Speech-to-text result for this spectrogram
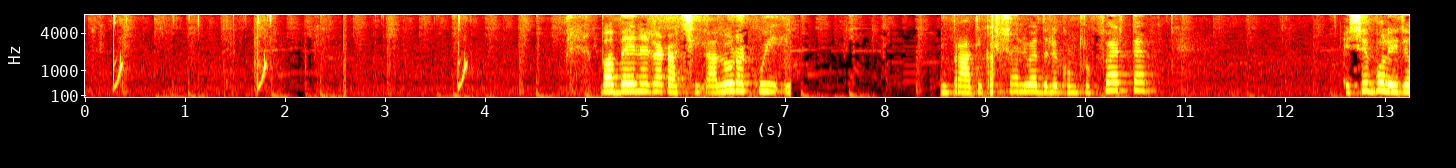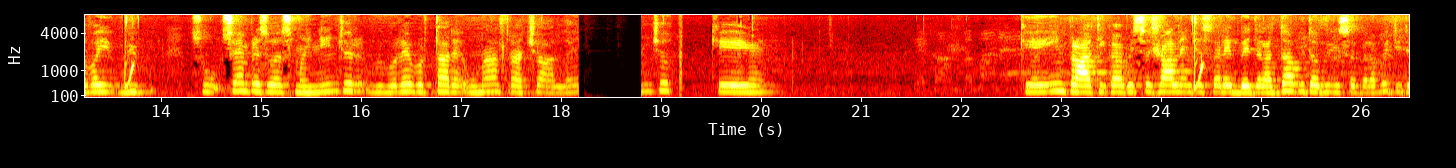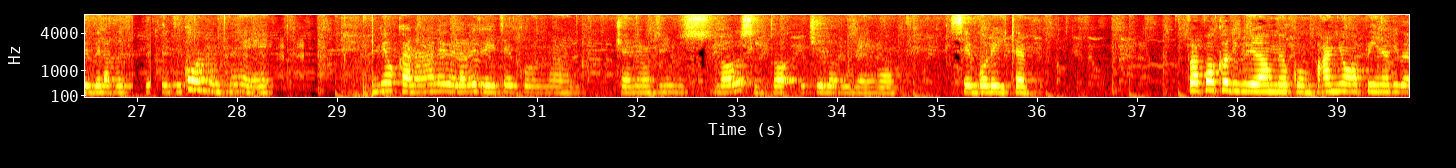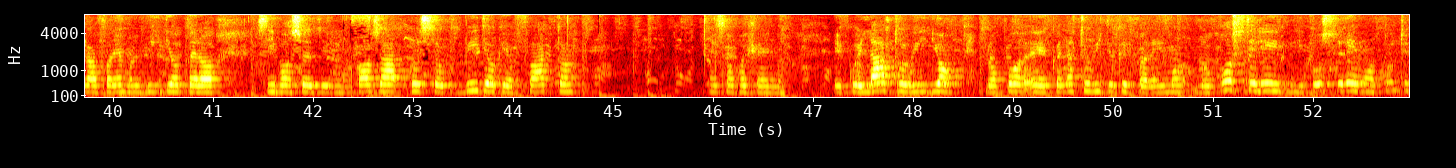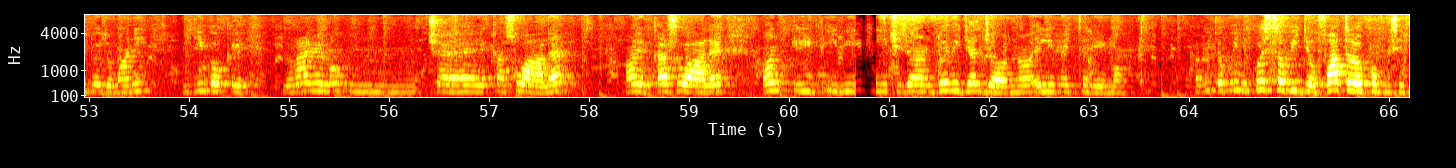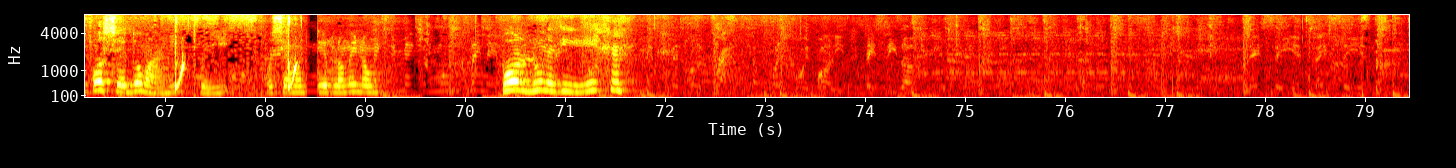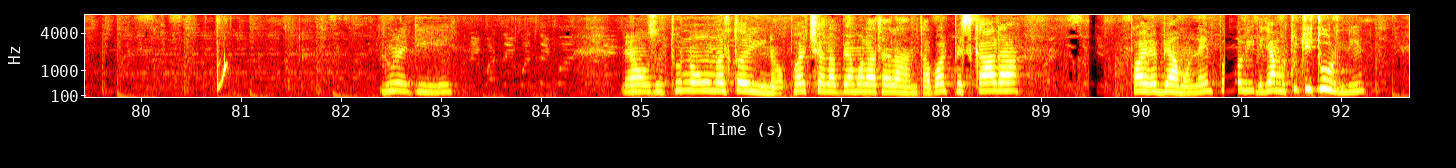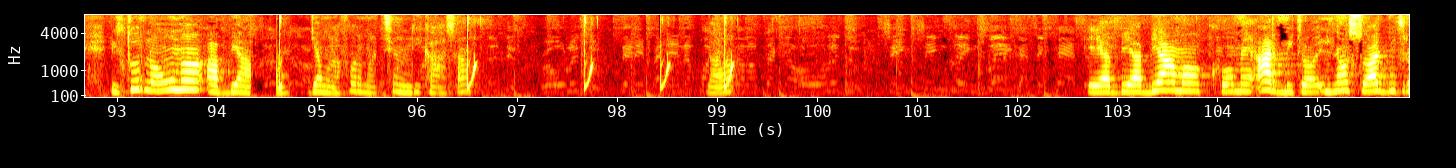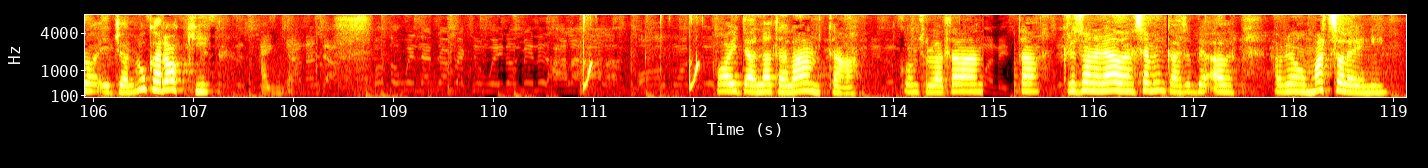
Va bene ragazzi, allora qui in pratica. Ci sono arrivate delle controfferte. E se volete voi vi, su, sempre su S My Ninja vi vorrei portare un'altra challenge che, che in pratica questa challenge sarebbe della WWE se ve la vedete ve la vedrete con me. Il mio canale ve la vedrete con cioè nel loro sito e ce la vedremo se volete fra poco arriverà un mio compagno, appena arriverà faremo il video, però si posso dire una cosa, questo video che ho fatto e sto facendo e quell'altro video, quell'altro video che faremo lo posteremo, li posteremo tutti e due domani. Vi dico che l'orario mm, c'è casuale, non è casuale, on, i, i, i, ci saranno due video al giorno e li metteremo. Capito? Quindi questo video fatelo come se fosse domani, quindi possiamo dirlo meno buon lunedì. lunedì andiamo sul turno 1 al Torino, poi ce l'abbiamo l'Atalanta, poi il Pescara, poi abbiamo l'Empoli, vediamo tutti i turni. Il turno 1 abbiamo, diamo la formazione di casa. No. E abbi abbiamo come arbitro, il nostro arbitro è Gianluca Rocchi. Poi dall'Atalanta contro l'Atalanta, Cresone siamo in casa, avremo Mazzoleni.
